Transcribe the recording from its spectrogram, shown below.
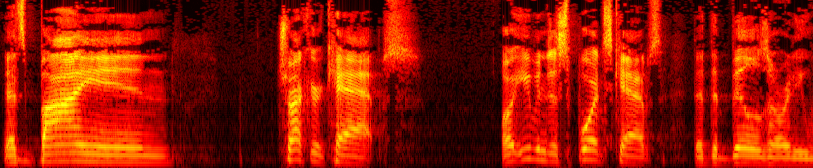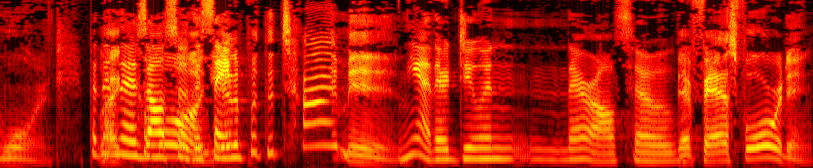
that's buying trucker caps or even just sports caps that the Bills already worn. But then Like, there's also the on, same- You got to put the time in. Yeah, they're doing. They're also, They're fast forwarding.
